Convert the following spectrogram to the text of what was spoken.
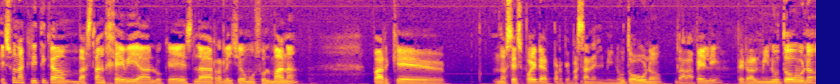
és una crítica bastant heavy a lo que és la religió musulmana perquè no sé spoiler perquè passa en el minuto 1 de la peli, però al minuto 1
